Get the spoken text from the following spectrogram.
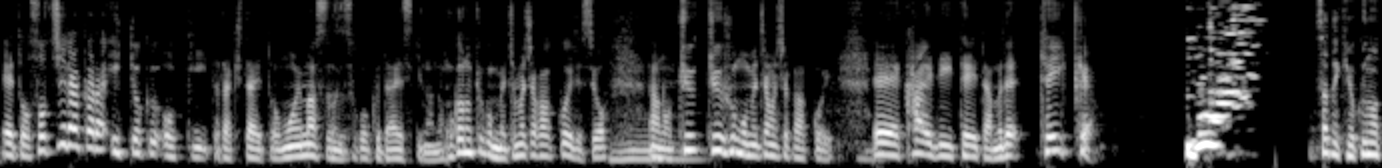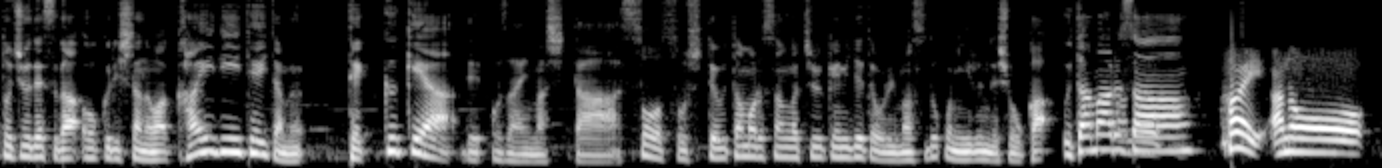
えー、とそちらから1曲お聴きいただきたいと思います、すごく大好きなの。他の曲もめちゃめちゃかっこいいですよ。あの給付もめちゃめちゃかっこいい、えー、カイディ・テイタムで「Take Care」さて曲の途中ですがお送りしたのはカイディ・テイタムテックケアでございました。そうそして歌丸さんが中継に出ております。どこにいるんでしょうか？歌丸さん。はいあのー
